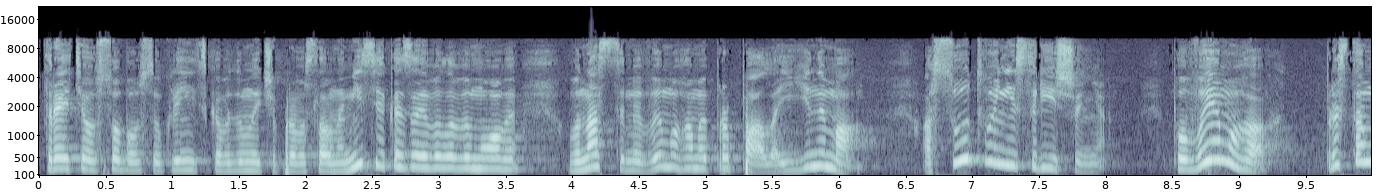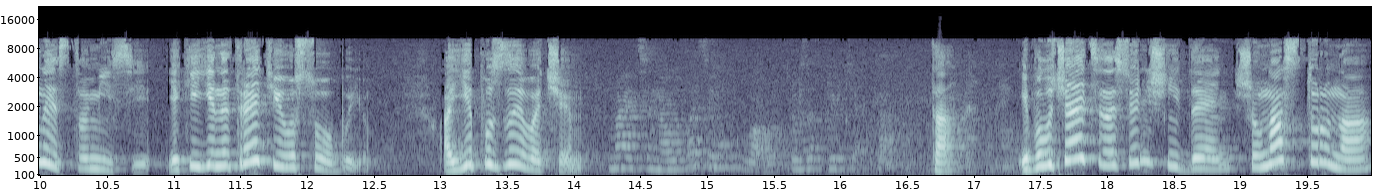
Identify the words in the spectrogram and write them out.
третя особа Всеукраїнська видавнича православна місія, яка заявила вимоги, вона з цими вимогами пропала, її нема. А суд виніс рішення по вимогах представництва місії, які є не третьою особою, а є позивачем. Мається на увазі ухвалу про закриття, так? Так. І виходить на сьогоднішній день, що в нас сторона,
